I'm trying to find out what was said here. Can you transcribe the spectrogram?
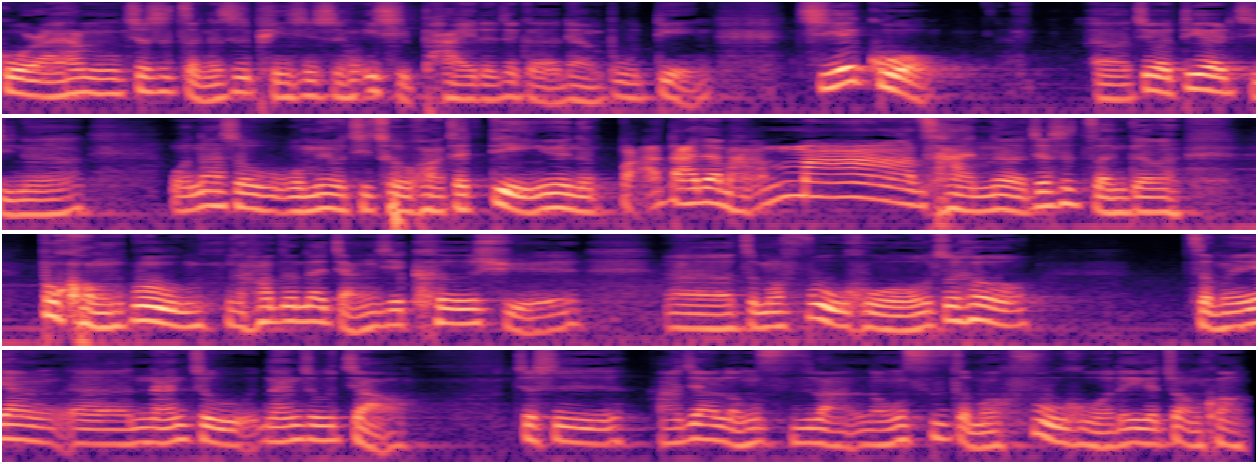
果然他们就是整个是平行时空一起拍的这个两部电影。结果呃，结果第二集呢，我那时候我没有记错的话，在电影院呢，把大家把他骂惨了，就是整个不恐怖，然后正在讲一些科学，呃，怎么复活，最后怎么样？呃，男主男主角。就是好像叫龙丝吧，龙丝怎么复活的一个状况，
